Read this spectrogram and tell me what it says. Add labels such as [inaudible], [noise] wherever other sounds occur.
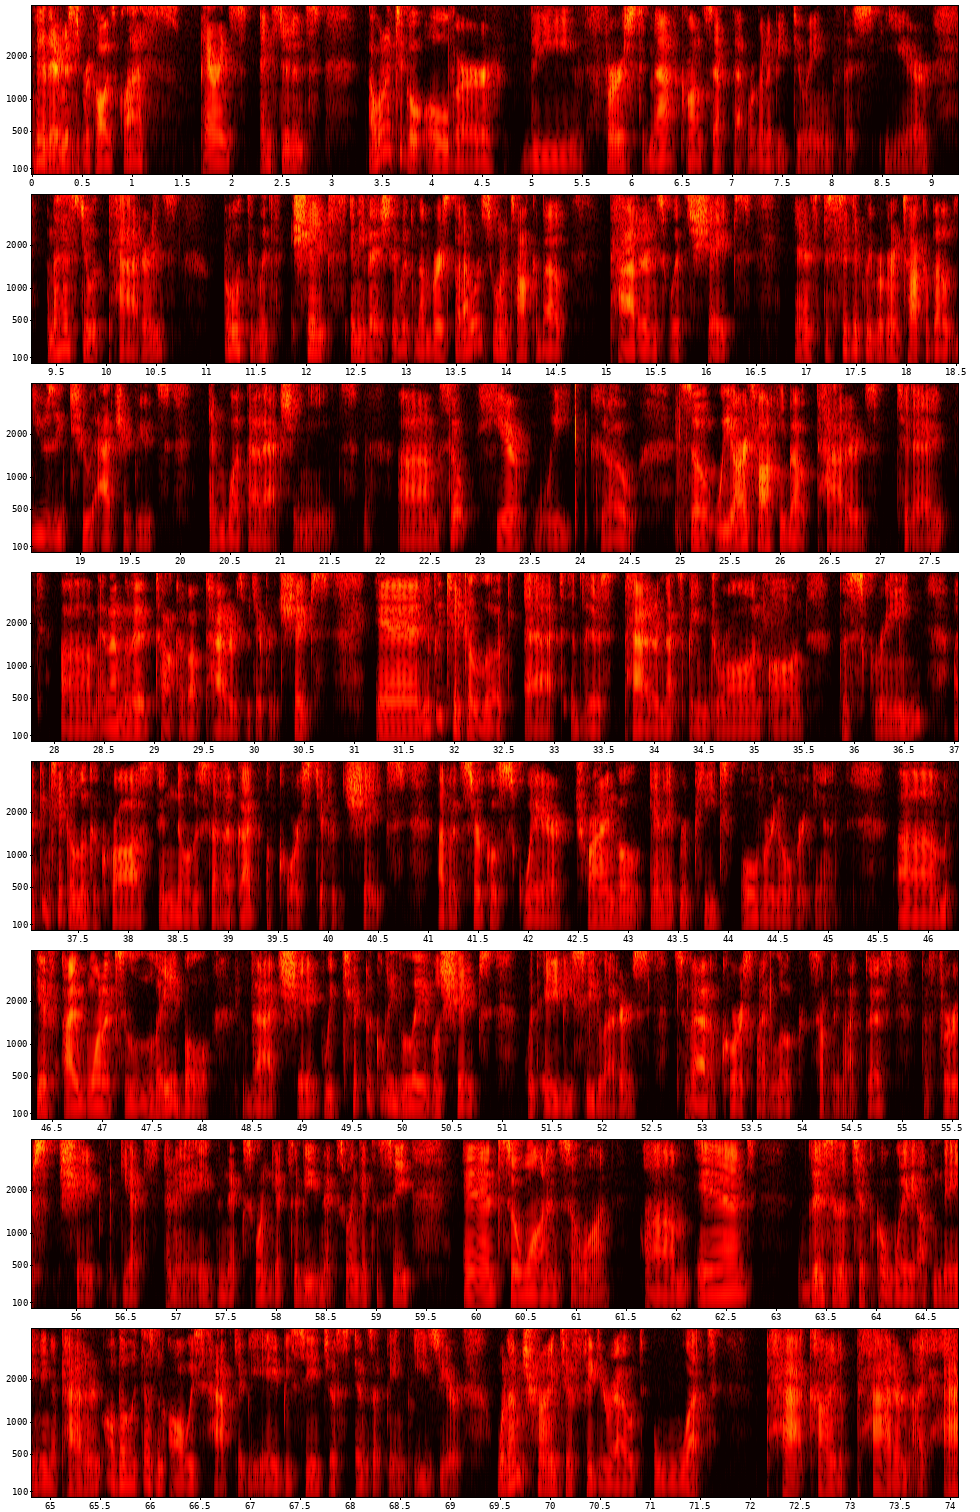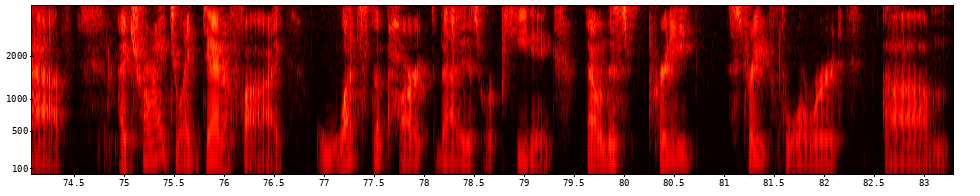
Hey there, Mr. McAuley's class, parents, and students. I wanted to go over the first math concept that we're going to be doing this year, and that has to do with patterns, both with shapes and eventually with numbers, but I just want to talk about patterns with shapes, and specifically we're going to talk about using two attributes and what that actually means. Um, so here we go. So we are talking about patterns today. Um, and I'm going to talk about patterns with different shapes. And if we take a look at this pattern that's being drawn on the screen, I can take a look across and notice that I've got, of course, different shapes. I've got circle, square, triangle, and it repeats over and over again. Um, if I wanted to label that shape, we typically label shapes with ABC letters. So that, of course, might look something like this. The first shape gets an A, the next one gets a B, next one gets a C, and so on and so on. Um, and this is a typical way of naming a pattern, although it doesn't always have to be ABC, it just ends up being easier. When I'm trying to figure out what kind of pattern I have, I try to identify what's the part that is repeating. Now, in this pretty straightforward um,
